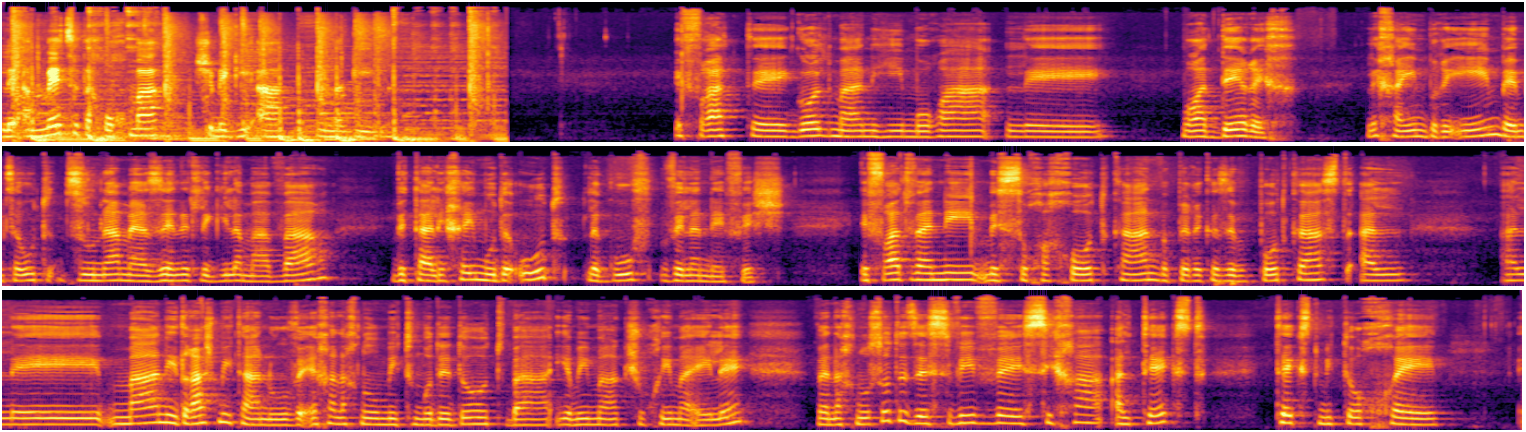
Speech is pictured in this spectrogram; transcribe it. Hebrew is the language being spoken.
לאמץ את החוכמה שמגיעה עם הגיל. אפרת אה, גולדמן היא מורה, ל... מורה דרך לחיים בריאים באמצעות תזונה מאזנת לגיל המעבר ותהליכי מודעות לגוף ולנפש. אפרת ואני משוחחות כאן בפרק הזה בפודקאסט על, על uh, מה נדרש מאיתנו ואיך אנחנו מתמודדות בימים הקשוחים האלה ואנחנו עושות את זה סביב uh, שיחה על טקסט, טקסט מתוך uh, uh,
